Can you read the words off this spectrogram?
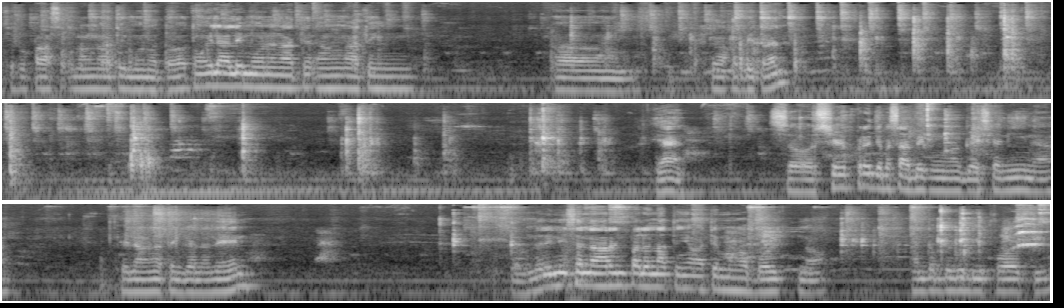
so papasok lang natin muna to. Itong ilalim muna natin ang ating um, kakabitan. Yan. So, syempre, di ba sabi ko nga guys kanina, kailangan natin gananin. So, nalinisan na rin pala natin yung ating mga bolt, no? Ang WD-40.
